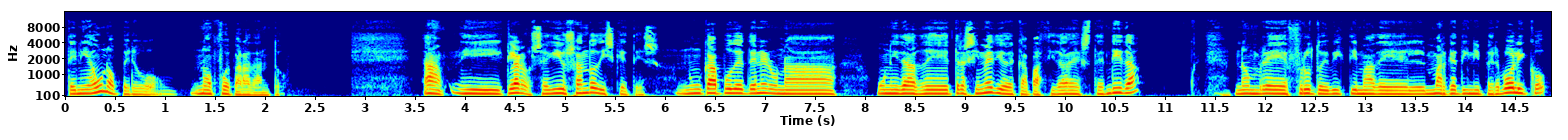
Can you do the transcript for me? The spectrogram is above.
tenía uno, pero no fue para tanto. Ah, y claro, seguí usando disquetes. Nunca pude tener una unidad de tres y medio de capacidad extendida, nombre fruto y víctima del marketing hiperbólico,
